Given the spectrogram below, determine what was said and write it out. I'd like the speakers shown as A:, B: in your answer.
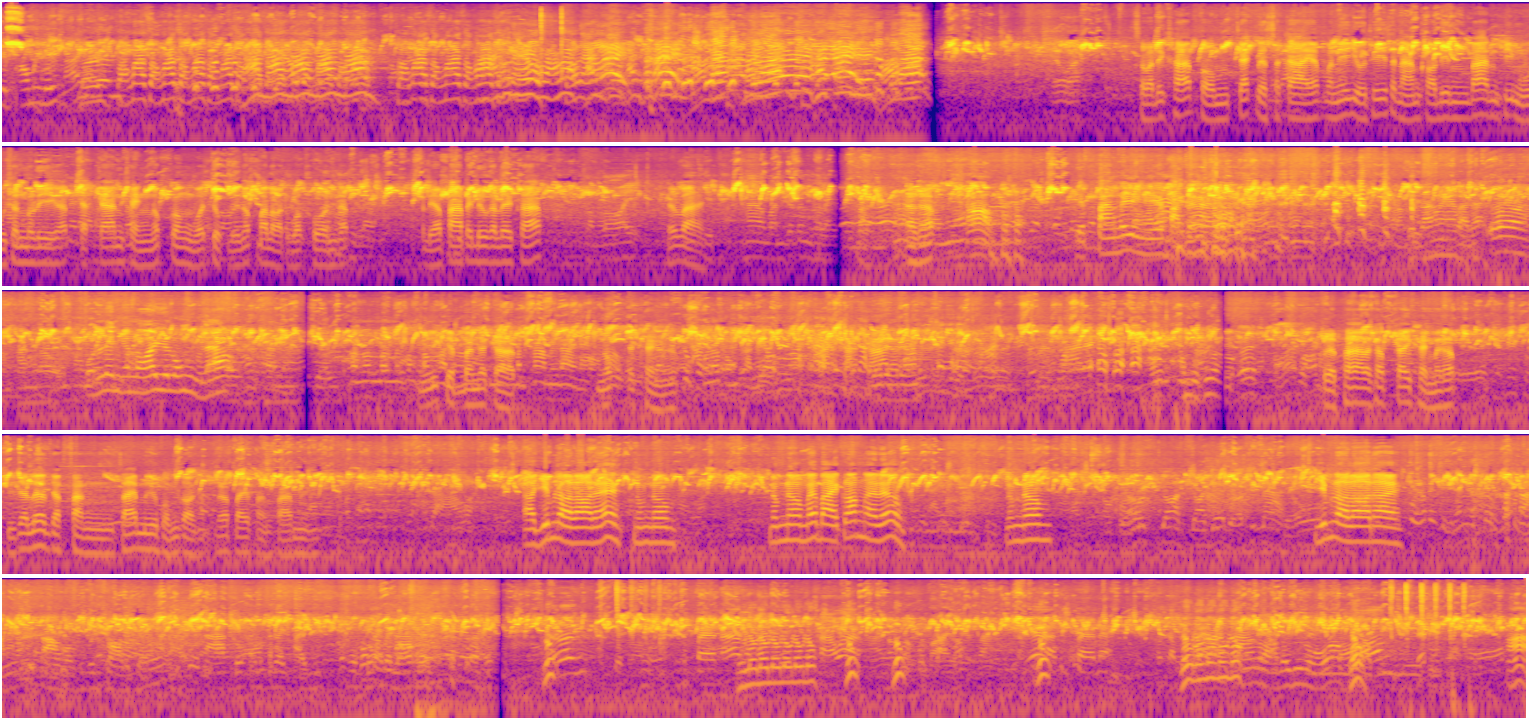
A: สิบเอาไม่ลิกหนึ่งสองมาสองมาสองมาสองมาสองมา
B: น้ำน้ำน้ำน้ำ
A: สองมาสองมาสองมาสอง
B: หลัง
A: แล้ว
B: หลัง
A: สอง
B: หลั
A: แล้ว
B: ง
A: เฮ้ยเอาแล้วเอาแล้วเอาแล้ว
C: สวัสดีครับ ผมแจ็คเดอะสกายครับวันนี้อยู่ที่สนามเขาดินบ้านพี่หมูชนบุรีครับ จัดการแข่งนกกรงหัวจุกหรือนกบาลอดหัวโคนครับ เดี๋ยวพาไปดูกันเลยครับบ๊ายบายเอาครับ
A: อ้าวเก็บตังค์ไว้อย่างเงี้ยบัตร นะเออคนเล่นกันน้อยจะลงอยู่แล้ว
C: นี่เก็บบรรยากาศนกจะแข่งนะครับเปิดผ้าแล้วครับใกล้แข่งนะครับเดี๋ยวจะเริ่มจากฝั่งซ้ายมือผมก่อนแล้วไปฝั่งขวามือเอายิ้มรอๆหน่อยหนุ่มๆหนุ่มๆบายบายกล้องหน่อยเร็วหนุ่มๆยิ้ ยิ้มรอๆหน่อย
B: เร็วเร็วเร็วเร็วเร็วเร็วลุกลุกลุกเร็วเร็วเร็วเร็วเร็วเร็วอ่า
